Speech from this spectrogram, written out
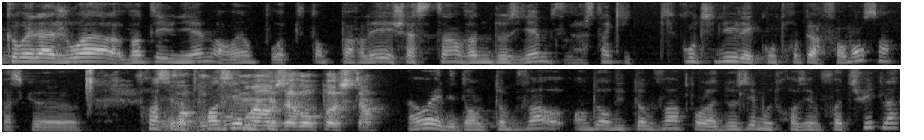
Corée Lajoie 21e. Alors, on pourrait peut-être en parler. Chastain 22e. Chastain qui, continue les contre-performances hein, parce que je crois que c'est la troisième. moins aux avant-postes. Hein. Ah ouais, il est dans le top 20, en dehors du top 20 pour la deuxième ou troisième fois de suite là.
